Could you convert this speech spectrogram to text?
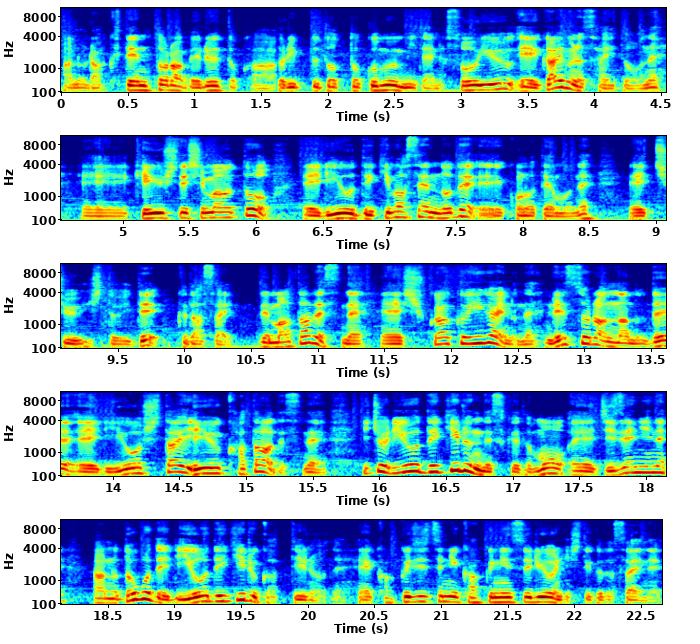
あの楽天トラベルとかトリップドットコムみたいなそういう、えー外部のサイトをね、えー経由してしまうと、えー利用できませんので、えーこの点もね、えー注意しておいてください。でまたですね、えー宿泊以外のねレストランなどで、えー利用したいっていう方はですね一応利用できるんですけども、えー事前にねあのどこで利用できるかっていうのをね、え確実に確認するようにしてくださいね。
